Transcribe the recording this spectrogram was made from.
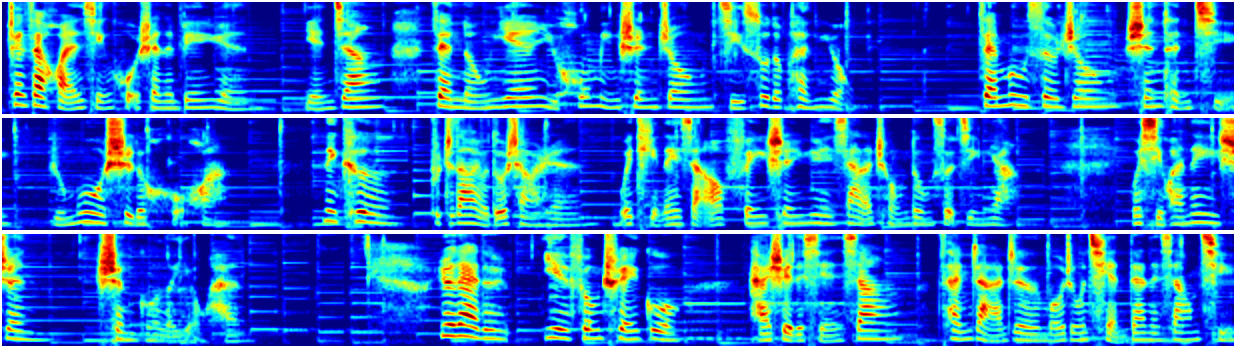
站在环形火山的边缘。岩浆在浓烟与轰鸣声中急速的喷涌，在暮色中升腾起如末世的火花。那刻，不知道有多少人为体内想要飞升月下的冲动所惊讶。我喜欢那一瞬，胜过了永恒。热带的夜风吹过，海水的咸香掺杂着某种浅淡的香气，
